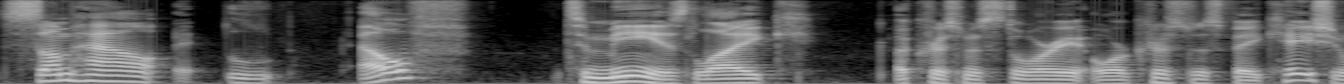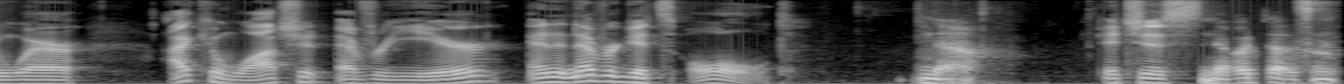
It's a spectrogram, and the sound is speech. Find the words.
somehow Elf to me is like a Christmas story or Christmas vacation where I can watch it every year and it never gets old. no, It just no, it doesn't.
